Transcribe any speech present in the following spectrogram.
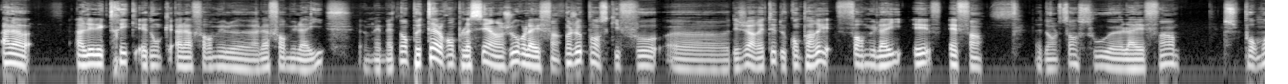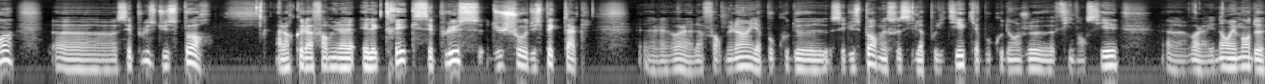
à la à l'électrique et donc à la Formule à la Formule I. Mais maintenant, peut-elle remplacer un jour la F1 Moi, je pense qu'il faut euh, déjà arrêter de comparer Formule I et F1, dans le sens où euh, la F1, pour moi, euh, c'est plus du sport alors que la Formule électrique, c'est plus du show, du spectacle. Euh, voilà, la Formule 1, il y a beaucoup de, c'est du sport, mais c'est aussi de la politique, il y a beaucoup d'enjeux financiers, euh, voilà, énormément de,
